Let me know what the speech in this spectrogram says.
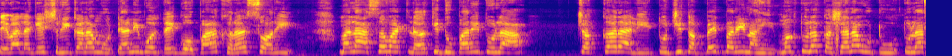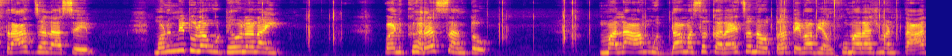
तेव्हा लगेच श्रीकला मोठ्याने बोलते गोपाळ खरंच सॉरी मला असं वाटलं की दुपारी तुला चक्कर आली तुझी तब्येत बरी नाही मग तुला कशाला उठू? तुला त्रास झाला असेल. म्हणून मी तुला उठवलं नाही. पण खरंच सांगतो मला मुद्दाम असं करायचं नव्हतं तेव्हा व्यंकू महाराज म्हणतात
